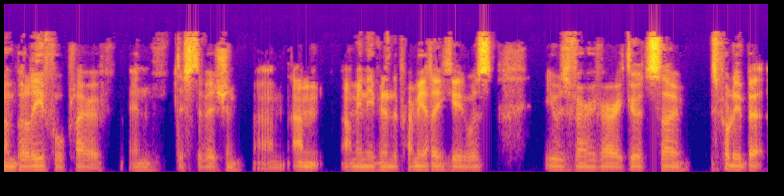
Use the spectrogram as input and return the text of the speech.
unbelievable player in this division. Um, and I mean, even in the Premier League, he was he was very very good. So it's probably a bit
